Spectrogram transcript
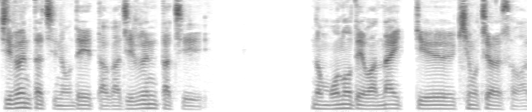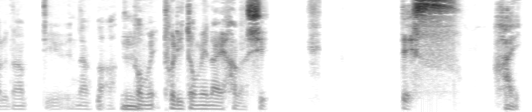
自分たちのデータが自分たちのものではないっていう気持ち悪さはあるなっていう、なんか、うん止め、取り留めない話です。はい。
